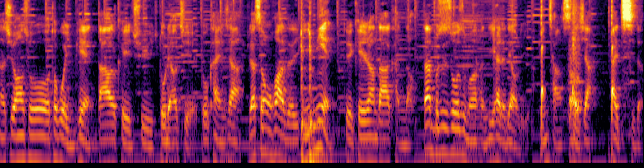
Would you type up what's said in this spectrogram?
那希望说透过影片，大家都可以去多了解、多看一下比较生活化的一面，对，可以让大家看到。但不是说什么很厉害的料理，平常私底下爱吃的，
